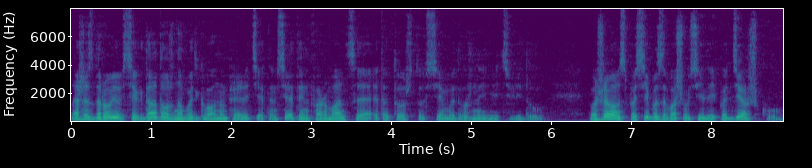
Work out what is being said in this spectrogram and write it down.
Наше здоровье всегда должно быть главным приоритетом. Вся эта информация – это то, что все мы должны иметь в виду. Большое вам спасибо за ваши усилия и поддержку.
